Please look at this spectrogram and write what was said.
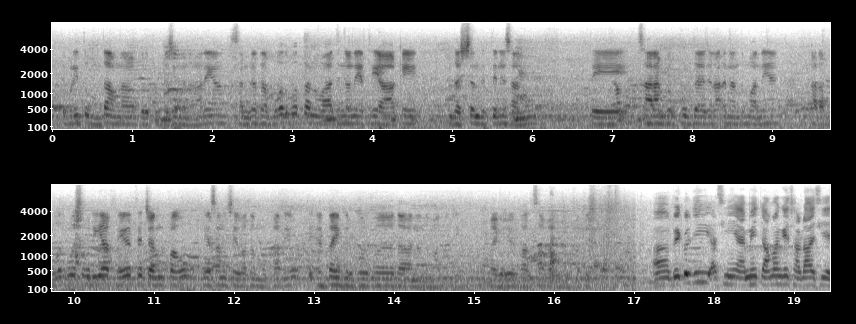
ਤੇ ਬੜੀ ਧੂਮਧਾਮ ਨਾਲ ਗੁਰਪੁਰਬ ਅਸੀਂ ਮਨਾ ਰਹੇ ਹਾਂ। ਸੰਗਤ ਦਾ ਬਹੁਤ ਬਹੁਤ ਧੰਨਵਾਦ, ਜਿਨ੍ਹਾਂ ਨੇ ਇੱਥੇ ਆ ਕੇ ਦਰਸ਼ਨ ਦਿੱਤੇ ਨੇ ਸਾਨੂੰ ਤੇ ਸਾਰਾ ਗੁਰਪੁਰਬ ਦਾ ਜਿਹੜਾ ਆਨੰਦ ਮਾਣਿਆ। ਤੁਹਾਡਾ ਬਹੁਤ ਬਹੁਤ ਸ਼ੁਕਰੀਆ। ਫਿਰ ਇੱਥੇ ਚਰਨ ਪਾਓ, ਫਿਰ ਸਾਨੂੰ ਸੇਵਾ ਦਾ ਮੌਕਾ ਦਿਓ ਤੇ ਇੱਦਾਂ ਹੀ ਗੁਰਪੁਰਬ ਦਾ ਆਨੰਦ ਮਾਣੋ ਜੀ। ਵਾਹਿਗੁਰੂ ਜੀ ਖਾਲਸਾ, ਵਾਹਿਗੁਰੂ ਜੀ ਕੀ ਫਤਿਹ। ਬਿਲਕੁਲ ਜੀ ਅਸੀਂ ਐਵੇਂ ਚਾਹਾਂਗੇ ਸਾਡਾ ਅਸੀਂ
